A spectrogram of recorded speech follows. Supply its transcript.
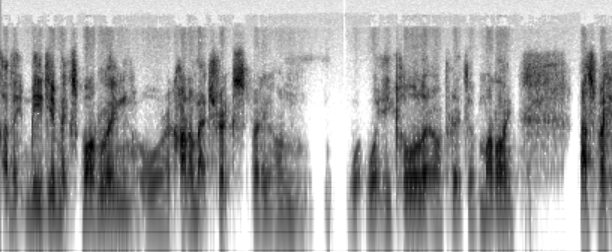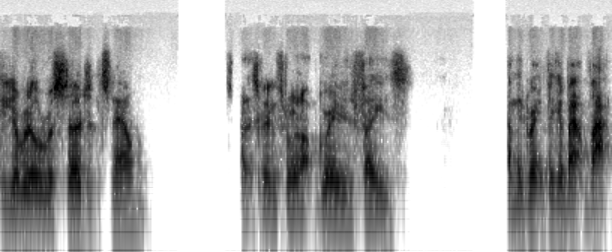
I think media mix modeling or econometrics, depending on what, what you call it, or predictive modeling, that's making a real resurgence now, and it's going through an upgraded phase. And the great thing about that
